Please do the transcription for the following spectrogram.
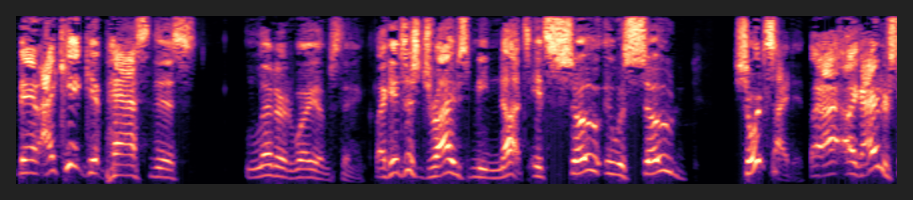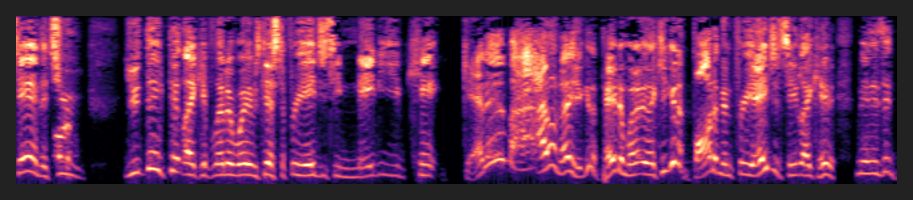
man, I can't get past this Leonard Williams thing. Like it just drives me nuts. It's so it was so short sighted. Like I, like I understand that you you think that like if Leonard Williams gets to free agency, maybe you can't get him. I, I don't know. You're gonna pay him like you could have bought him in free agency. Like I mean, is it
